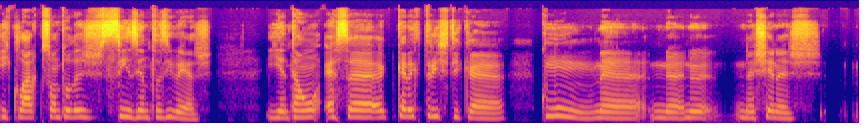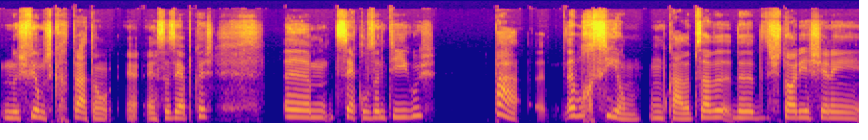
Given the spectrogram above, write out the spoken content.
e claro que são todas cinzentas e bege. E então essa característica comum na, na, nas cenas nos filmes que retratam essas épocas um, de séculos antigos, pá, aborreciam-me um bocado, apesar de, de, de, histórias serem,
